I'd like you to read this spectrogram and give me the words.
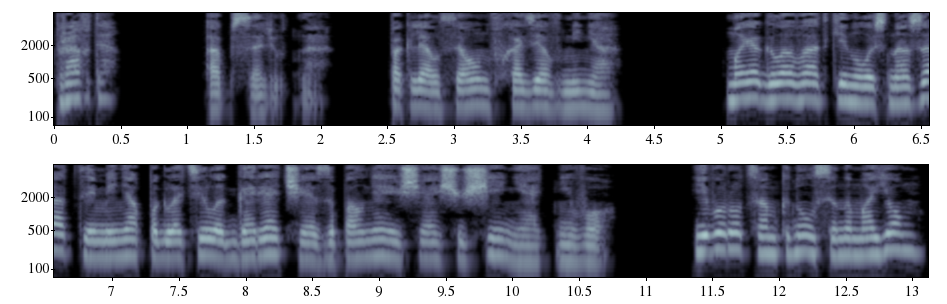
«Правда?» «Абсолютно», — поклялся он, входя в меня. Моя голова откинулась назад, и меня поглотило горячее, заполняющее ощущение от него. Его рот сомкнулся на моем,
